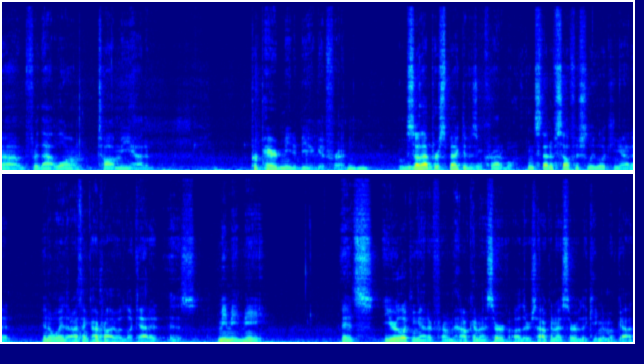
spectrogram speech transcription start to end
um, for that long taught me how to prepared me to be a good friend. Mhm. So that perspective is incredible. Instead of selfishly looking at it in a way that I think I probably would look at it is me, me, me. It's you're looking at it from how can I serve others? How can I serve the kingdom of God?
